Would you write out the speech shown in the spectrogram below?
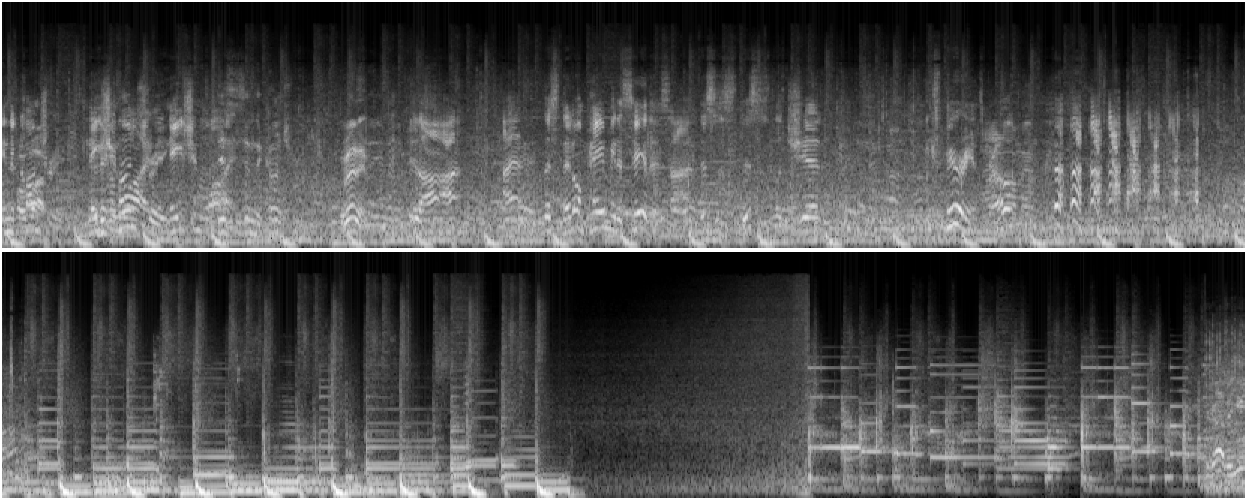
In the or what. country. Nationwide. Nationwide. This is in the country. Really? Dude, I, I, I, listen, they don't pay me to say this. Uh, this is this is legit experience, bro. God, are you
